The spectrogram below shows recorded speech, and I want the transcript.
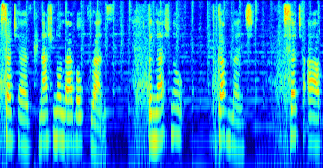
such as national level plans. The national government set up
